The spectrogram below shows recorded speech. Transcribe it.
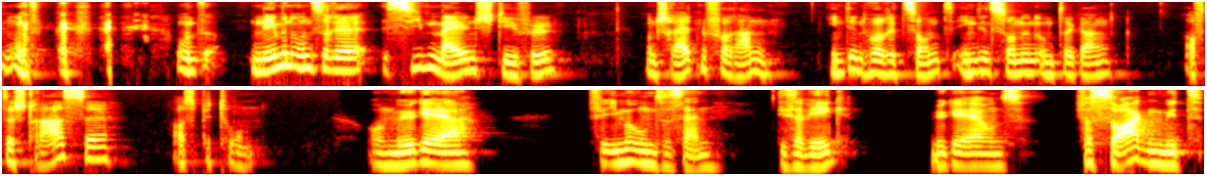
und, und nehmen unsere sieben Meilenstiefel und schreiten voran in den Horizont, in den Sonnenuntergang, auf der Straße aus Beton. Und möge er für immer unser sein, dieser Weg. Möge er uns versorgen mit,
